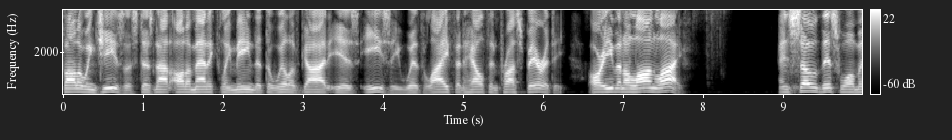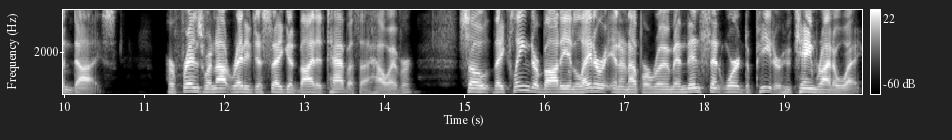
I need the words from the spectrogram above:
Following Jesus does not automatically mean that the will of God is easy with life and health and prosperity, or even a long life. And so this woman dies. Her friends were not ready to say goodbye to Tabitha, however. So they cleaned her body and laid her in an upper room and then sent word to Peter, who came right away.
